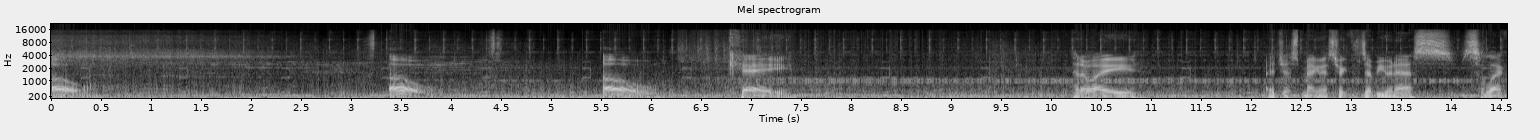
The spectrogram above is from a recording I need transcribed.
Oh. Oh. Oh. Okay. How do I adjust magnet strength to W and S? Select.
